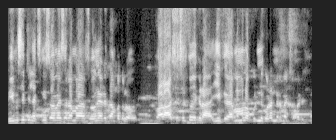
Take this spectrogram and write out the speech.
భీమిశెట్టి లక్ష్మీ సోమేశ్వరమ్మ సోమినాయుడు దంపతులు వాళ్ళ ఆశీస్సులతో ఇక్కడ ఈ గ్రామంలో గుడిని కూడా నిర్మించబడింది.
